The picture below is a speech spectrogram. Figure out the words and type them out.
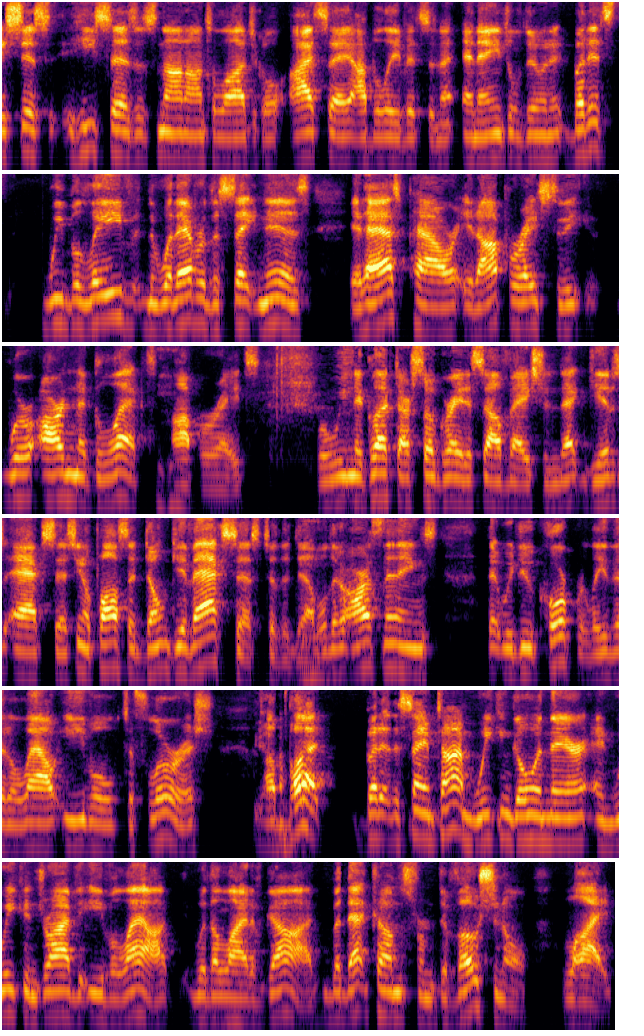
It's just he says it's non-ontological. I say I believe it's an, an angel doing it, but it's we believe whatever the Satan is, it has power. It operates to the where our neglect mm-hmm. operates, where we neglect our so great a salvation. That gives access. You know, Paul said, "Don't give access to the devil." Mm-hmm. There are things that we do corporately that allow evil to flourish, yeah. uh, but but at the same time, we can go in there and we can drive the evil out with the light of God. But that comes from devotional light.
